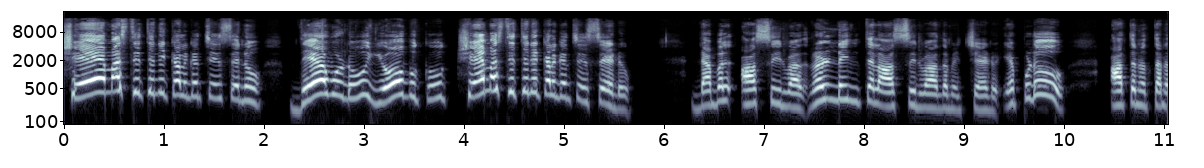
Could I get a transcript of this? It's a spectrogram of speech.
క్షేమ స్థితిని కలుగచేసెను. దేవుడు యోబుకు క్షేమ స్థితిని కలుగచేసాడు. డబుల్ ఆశీర్వాదం రెండింతల ఆశీర్వాదం ఇచ్చాడు. ఎప్పుడు అతను తన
